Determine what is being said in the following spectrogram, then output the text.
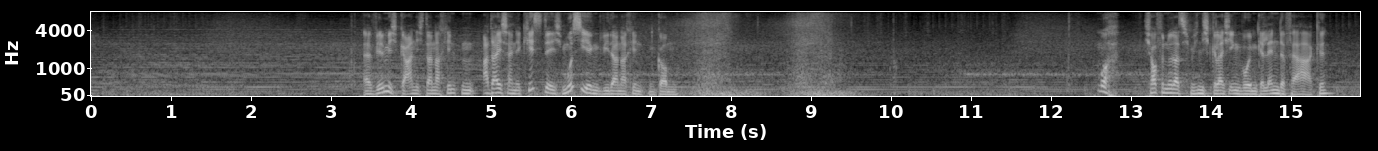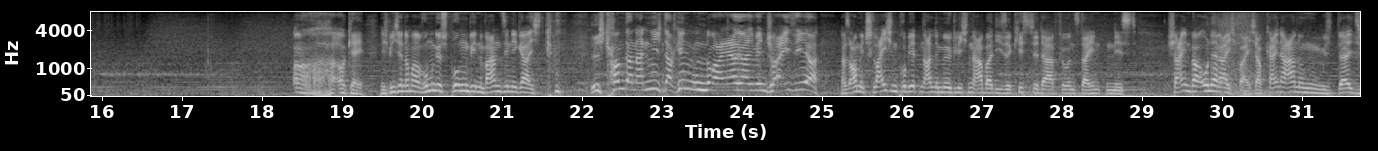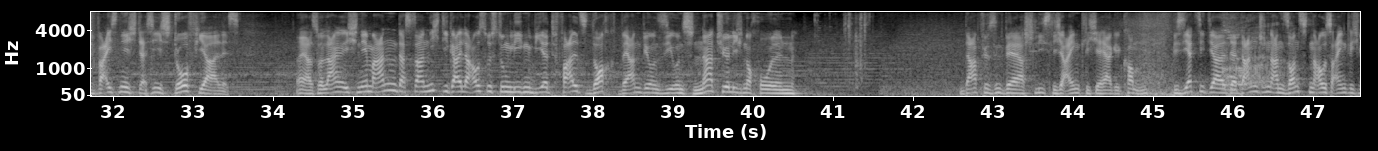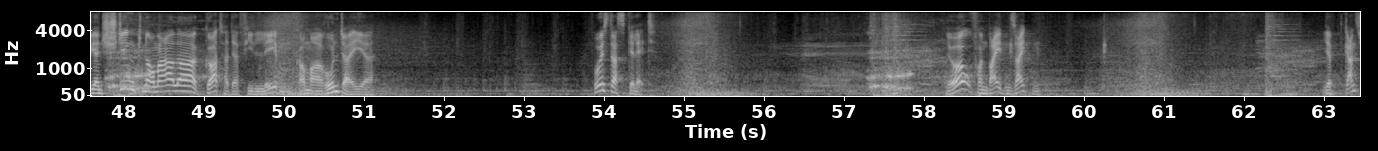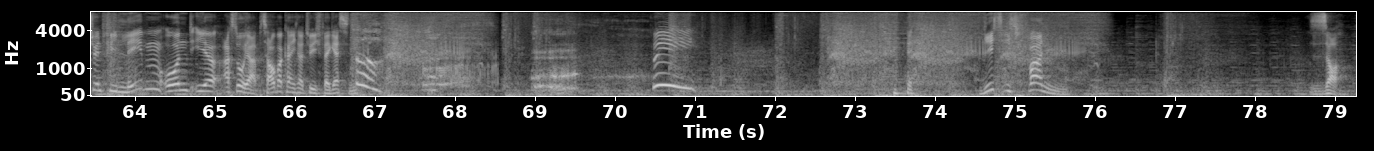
Er will mich gar nicht da nach hinten... Ah, da ist eine Kiste. Ich muss irgendwie da nach hinten kommen. Boah, ich hoffe nur, dass ich mich nicht gleich irgendwo im Gelände verhake. Oh, okay. Ich bin hier nochmal rumgesprungen wie ein Wahnsinniger. Ich, ich komme dann nicht nach hinten, weil ich bin scheiße hier. Das auch mit Schleichen probiert und alle möglichen, aber diese Kiste da für uns da hinten ist Scheinbar unerreichbar. Ich habe keine Ahnung. Ich, ich, weiß nicht. Das ist doof hier alles. Naja, solange ich nehme an, dass da nicht die geile Ausrüstung liegen wird. Falls doch, werden wir sie uns natürlich noch holen. Dafür sind wir ja schließlich eigentlich hierher gekommen. Bis jetzt sieht ja der Dungeon ansonsten aus eigentlich wie ein stinknormaler... Gott, hat er viel Leben. Komm mal runter hier. Wo ist das Skelett? Jo, von beiden Seiten. Ihr habt ganz schön viel Leben und ihr... Ach so, ja, Zauber kann ich natürlich vergessen. Oh. Hui. This is fun. So.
